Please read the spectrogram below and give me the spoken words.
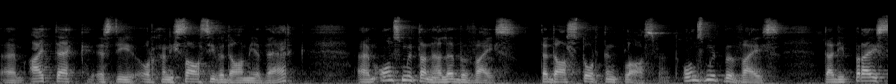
ehm um, ITAC is die organisasie wat daarmee werk. Um, ons moet aan hulle bewys dat daar storting plaasvind. Ons moet bewys dat die prys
